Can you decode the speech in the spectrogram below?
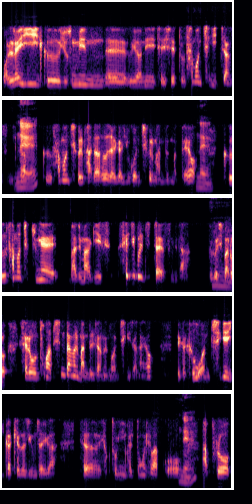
원래 이 그 유승민 에, 의원이 제시했던 3원칙이 있지 않습니까? 네. 그 3원칙을 받아서 저희가 6원칙을 만든 건데요. 네. 그 3원칙 중에 마지막이 새 집을 짓자였습니다. 그것이 음. 바로 새로운 통합 신당을 만들자는 원칙이잖아요. 그러니까 그 원칙에 입각해서 지금 저희가 어, 혁통이 활동을 해왔고 네. 앞으로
